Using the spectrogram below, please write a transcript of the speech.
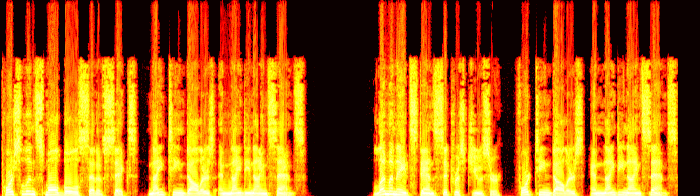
Porcelain small bowl set of 6, $19.99. Lemonade stand citrus juicer, $14.99.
